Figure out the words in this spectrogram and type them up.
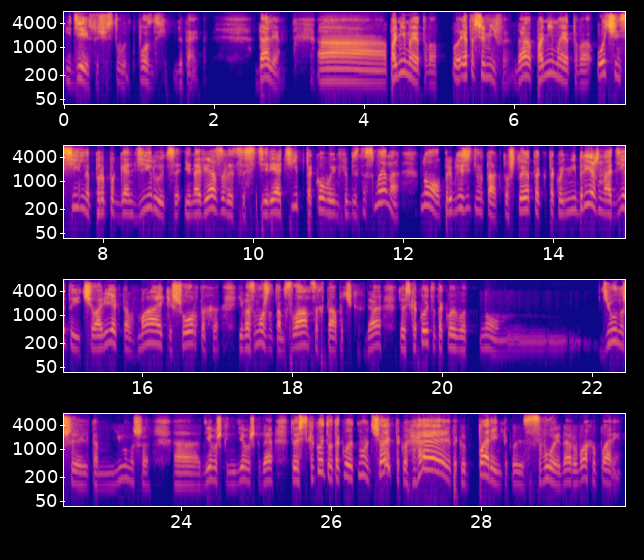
идея существует, в воздухе летает. Далее, а, помимо этого, это все мифы, да, помимо этого очень сильно пропагандируется и навязывается стереотип такого инфобизнесмена, но приблизительно так, то что это такой небрежно одетый человек там в майке, шортах и, возможно, там сланцах, тапочках, да, то есть какой-то такой вот, ну, юноша или там юноша, а, девушка, не девушка, да, то есть какой-то вот такой, ну, человек такой, хай, такой парень такой свой, да, рубаха парень.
